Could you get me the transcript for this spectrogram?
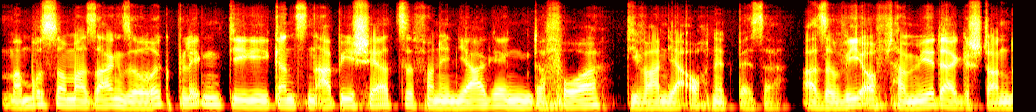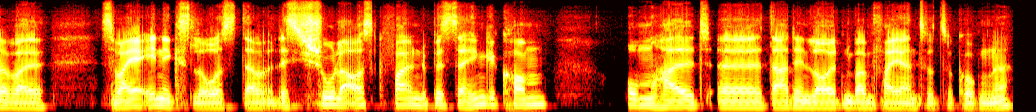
man muss noch mal sagen, so rückblickend, die ganzen Abi-Scherze von den Jahrgängen davor, die waren ja auch nicht besser. Also wie oft haben wir da gestanden, weil es war ja eh nichts los. Da ist die Schule ausgefallen, du bist da hingekommen, um halt äh, da den Leuten beim Feiern zuzugucken, ne?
